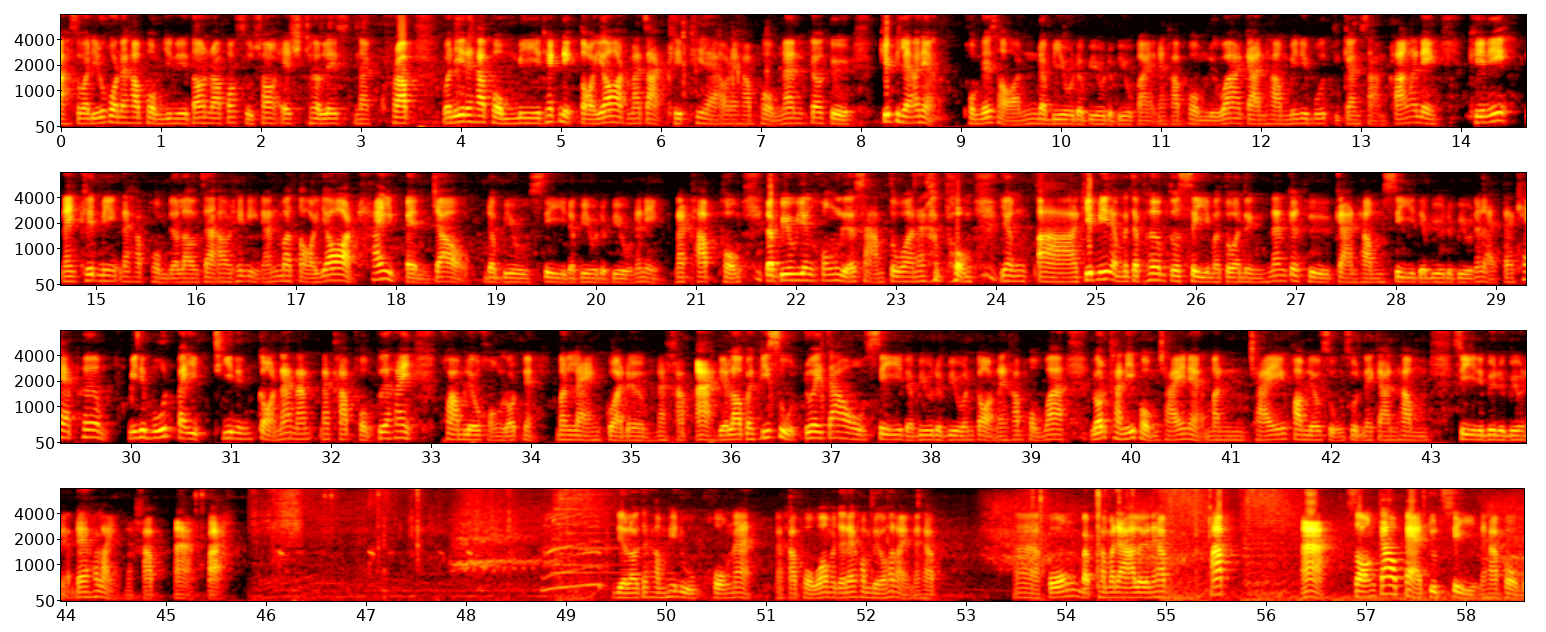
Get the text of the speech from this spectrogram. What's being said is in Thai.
อะสวัสดีทุกคนนะครับผมยินดีต้อนรับเข้าสู่ช่อง H t e r l i s t นะครับ วันนี้นะครับผมมีเทคนิคต่อยอดมาจากคลิปที่แล้วนะครับผมนั่นก็คือคลิปที่แล้วเนี่ย ผมได้สอน www ไปนะครับผมหรือว่าการทำมินิบูตติดกัน 3 ครั้งนั่นเองทีนี้ในคลิปนี้นะครับผมเดี๋ยวเราจะเอาเทคนิคนั้นมาต่อยอดให้เป็นเจ้า wcww นั่นเองนะครับผม w ยังคงเหลือ 3 ตัวนะครับผมยังอ่าคลิปนี้เนี่ยมันจะเพิ่มตัว c มาตัวหนึ่งนั่นก็คือการทำ cww นั่นแหละ แต่แค่เพิ่มมินิบูตไปอีกทีหนึ่งก่อนหน้านั้นนะครับผมเพื่อให้ความเร็วของรถเนี่ยมันแรงกว่าเดิมนะครับอะเดี๋ยวเราไปพิสูจน์ด้วยเจ้า cww กันก่อนนะครับ ผมว่ารถคันที่ผมใช้เนี่ยมันใช้ความเร็วสูงสุดในการทำ cww เนี่ยได้เท่าไหร่นะครับอะไปเดี๋ยวเราจะทำให้ดูโค้งหน้านะครับผมว่ามันจะได้ความเร็วเท่าไหร่นะครับอ่าโค้งแบบธรรมดาเลยนะครับปั๊บอ่า298.4 นะครับผม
